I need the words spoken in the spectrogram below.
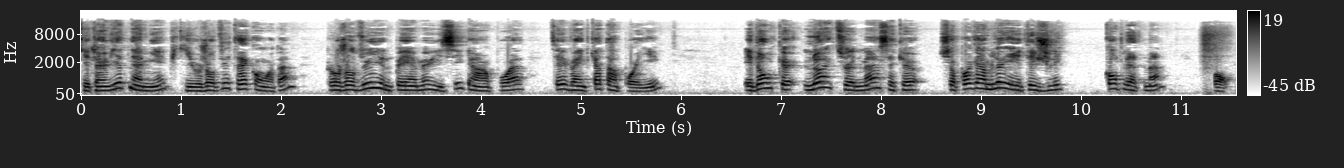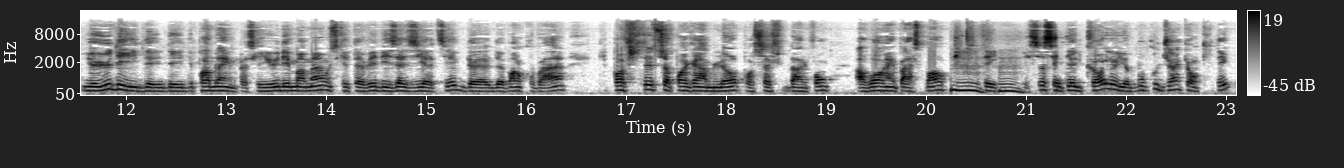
qui est un Vietnamien, puis qui est aujourd'hui très content. Puis aujourd'hui, il y a une PME ici qui emploie tu sais, 24 employés. Et donc, euh, là, actuellement, c'est que ce programme-là il a été gelé complètement. Bon, il y a eu des, des, des, des problèmes parce qu'il y a eu des moments où il y avait des Asiatiques de, de Vancouver qui profitaient de ce programme-là pour, dans le fond, avoir un passeport puis Hum, quitter. hum. Et ça, c'était le cas. Là. Il y a beaucoup de gens qui ont quitté.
